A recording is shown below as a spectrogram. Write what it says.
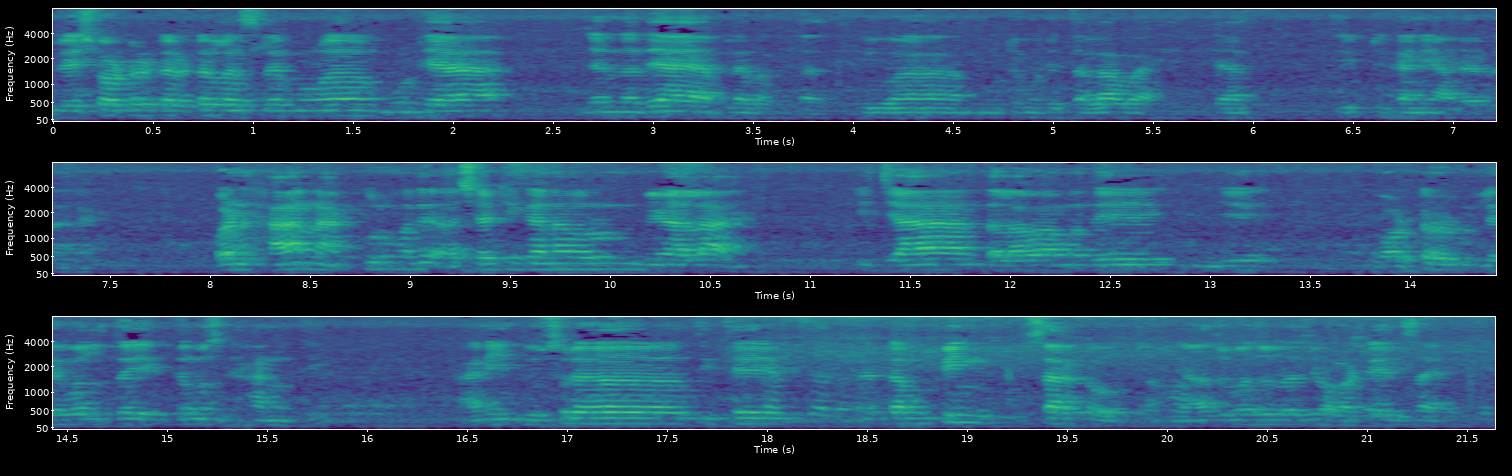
फ्रेश वॉटर टर्टल असल्यामुळं मोठ्या ज्या नद्या आहे आपल्या भारतात किंवा मोठे मोठे तलाव आहेत त्या ठिकाणी आढळणार आहे. पण हा नागपूरमध्ये अशा ठिकाणावरून मिळाला आहे की ज्या तलावामध्ये म्हणजे वॉटर लेवल तर एकदमच घाण होती. आणि दुसरं तिथे डम्पिंग सारखं होतं. म्हणजे आजूबाजूला जे हॉटेल्स आहेत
